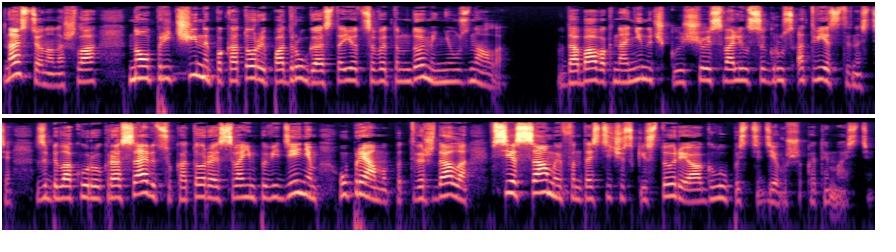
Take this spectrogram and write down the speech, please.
Настю она нашла, но причины, по которой подруга остается в этом доме, не узнала. Вдобавок на Ниночку еще и свалился груз ответственности за белокурую красавицу, которая своим поведением упрямо подтверждала все самые фантастические истории о глупости девушек этой масти.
